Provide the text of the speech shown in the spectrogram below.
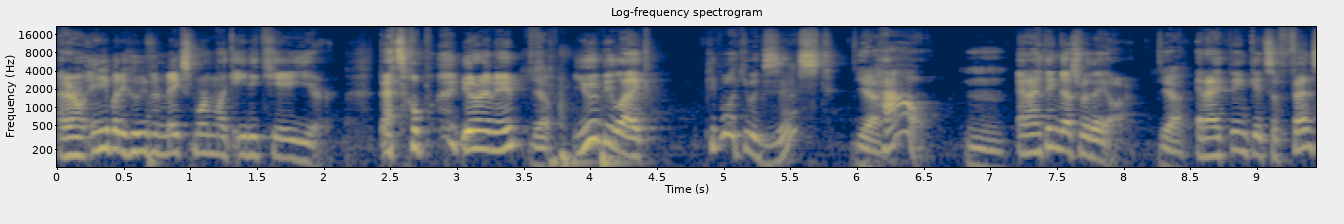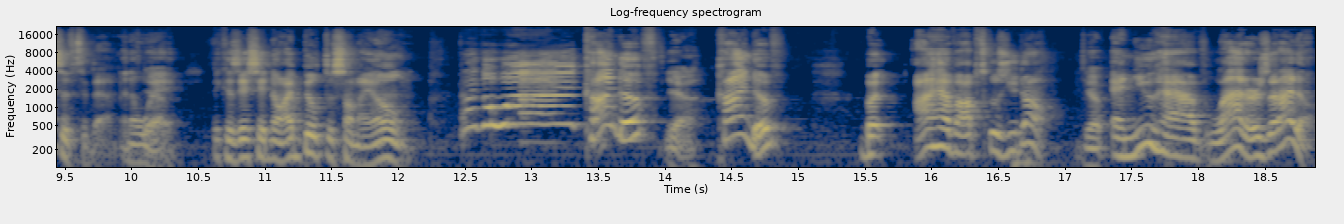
I don't know anybody who even makes more than like 80K a year. That's how, you know what I mean? Yep. You would be like, people like you exist? Yeah. Mm. How? And I think that's where they are. Yeah. And I think it's offensive to them in a way Yeah. because they say, no, I built this on my own. And I go, what? Kind of. Yeah. Kind of. But I have obstacles you don't. Yep. And you have ladders that I don't.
